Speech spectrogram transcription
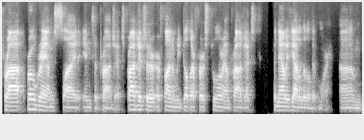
pro program slide into projects. Projects are, are, fun and we built our first tool around projects, but now we've got a little bit more. Um,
